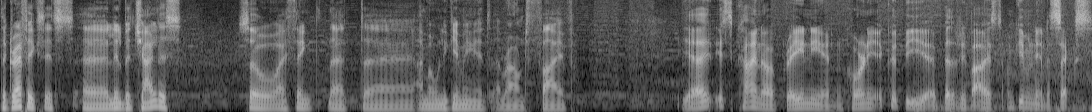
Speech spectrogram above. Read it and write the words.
the graphics it's a little bit childish, So I think that uh, I'm only giving it around five. Yeah, it's kind of grainy and corny. It could be uh, better devised. I'm giving it a six.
